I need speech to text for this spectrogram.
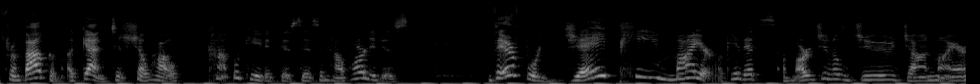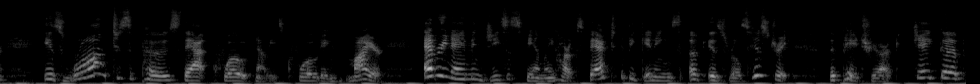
from Bauckham, again, to show how complicated this is and how hard it is. Therefore, J.P. Meier, okay, that's a marginal Jew, John Meier, is wrong to suppose that, quote, now he's quoting Meier, every name in Jesus' family harks back to the beginnings of Israel's history. The patriarch Jacob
